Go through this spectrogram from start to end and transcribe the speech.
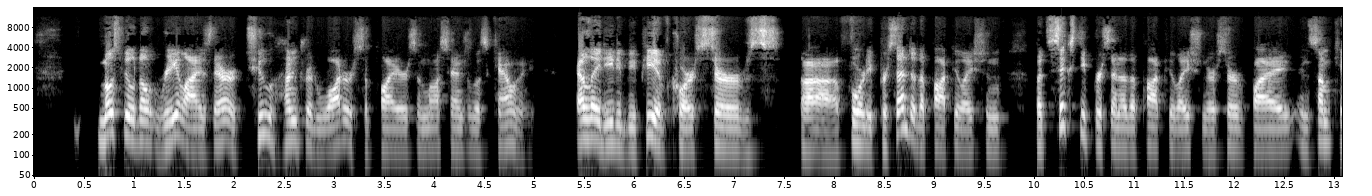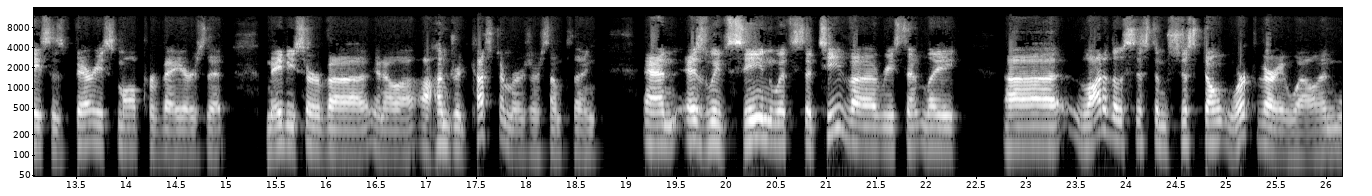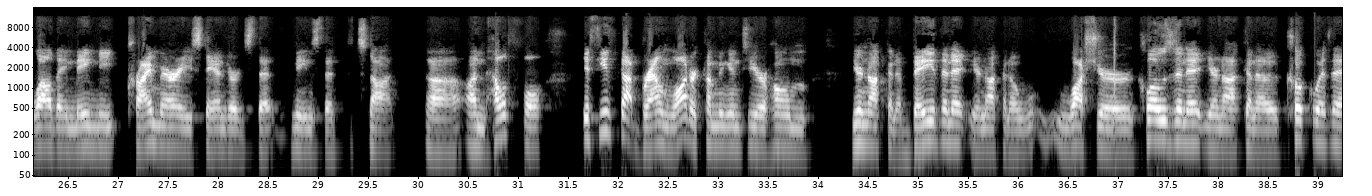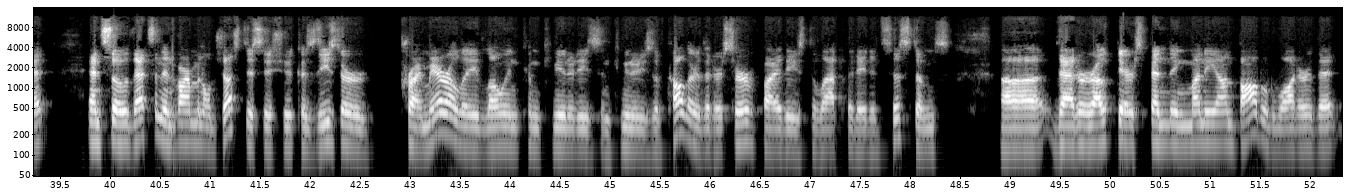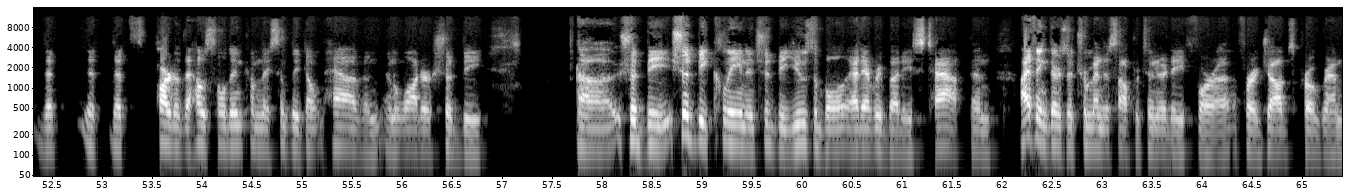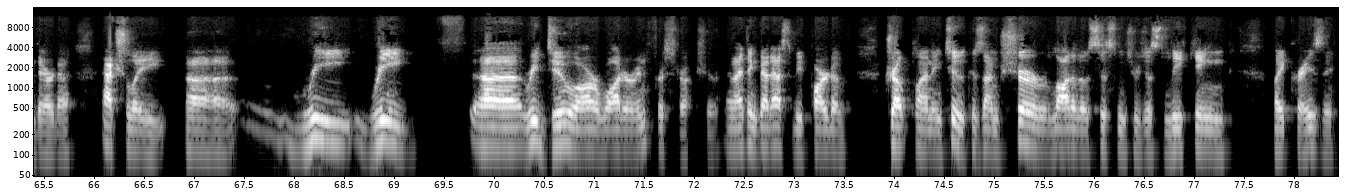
Most people don't realize there are 200 water suppliers in Los Angeles County. LADWP, of course, serves uh, 40% of the population, but 60% of the population are served by, in some cases, very small purveyors that maybe serve uh, you know a, hundred customers or something. And as we've seen with Sativa recently, uh, a lot of those systems just don't work very well. And while they may meet primary standards, that means that it's not uh, unhealthful. If you've got brown water coming into your home, you're not going to bathe in it. You're not going to wash your clothes in it. You're not going to cook with it. And so that's an environmental justice issue because these are primarily low income communities and communities of color that are served by these dilapidated systems uh, that are out there spending money on bottled water that, that, that that's part of the household income they simply don't have and, and water should be uh, should be should be clean and should be usable at everybody's tap. And I think there's a tremendous opportunity for a for a jobs program there to actually uh, re re uh, redo our water infrastructure. And I think that has to be part of drought planning too, because I'm sure a lot of those systems are just leaking like crazy.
